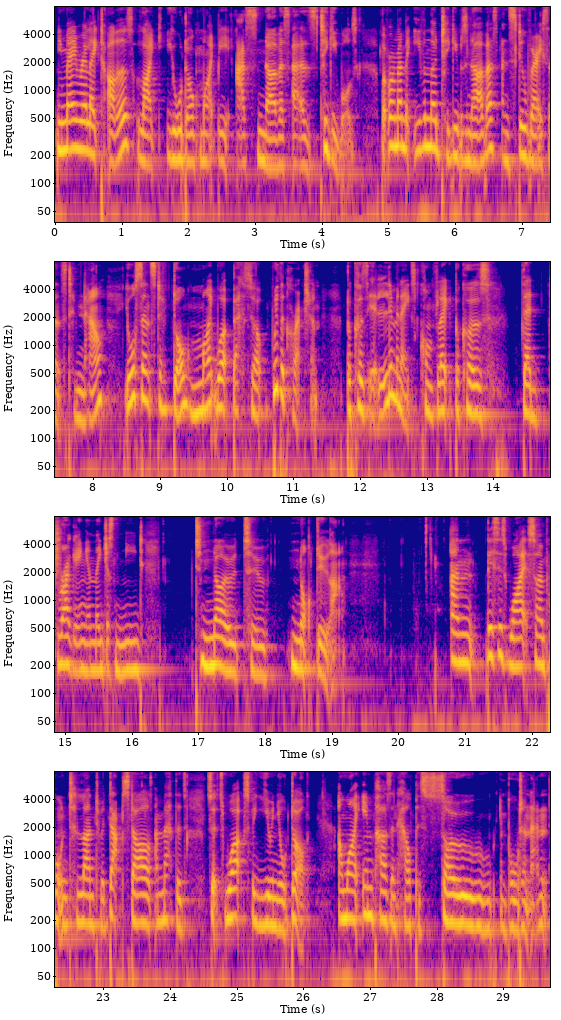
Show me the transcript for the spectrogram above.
You may relate to others, like your dog might be as nervous as Tiggy was. But remember, even though Tiggy was nervous and still very sensitive now, your sensitive dog might work better with a correction because it eliminates conflict because they're dragging and they just need know to not do that. And this is why it's so important to learn to adapt styles and methods so it works for you and your dog and why in person help is so important and,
